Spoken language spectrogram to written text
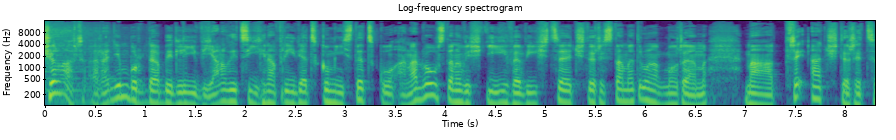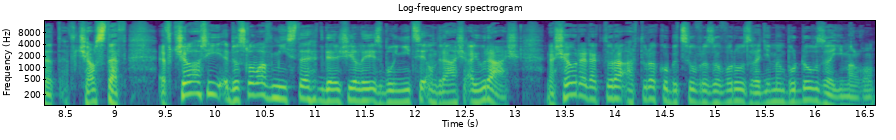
Včelař Radim Burda bydlí v Janovicích na Frýdecku místecku a na dvou stanovištích ve výšce 400 metrů nad mořem má 43 včelstev. Včelaří doslova v místech, kde žili zbojníci Ondráš a Juráš. Našeho redaktora Artura Kubicu v rozhovoru s Radimem Burdou zajímalo,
